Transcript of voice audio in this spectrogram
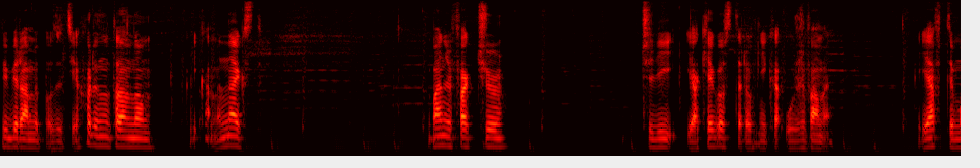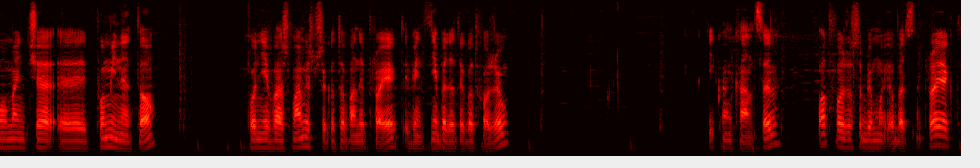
Wybieramy pozycję horyzontalną, klikamy Next. Manufacture, czyli jakiego sterownika używamy. Ja w tym momencie y, pominę to, ponieważ mam już przygotowany projekt, więc nie będę tego tworzył. Klikam Cancel. Otworzę sobie mój obecny projekt.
